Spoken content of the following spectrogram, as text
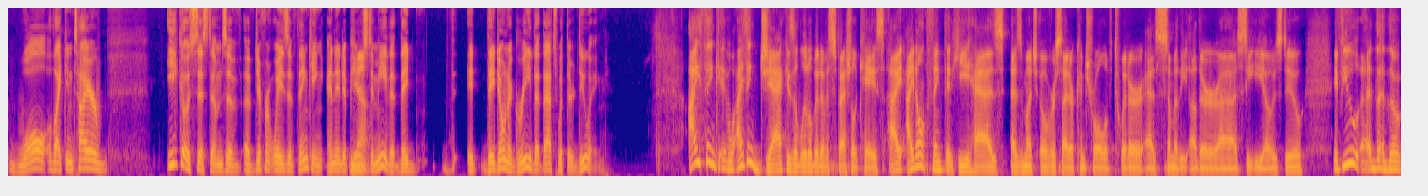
wall like entire ecosystems of, of different ways of thinking, and it appears Yeah. to me that they it they don't agree that that's what they're doing. I think I think Jack is a little bit of a special case. I, I don't think that he has as much oversight or control of Twitter as some of the other uh, CEOs do. If you uh, the, the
